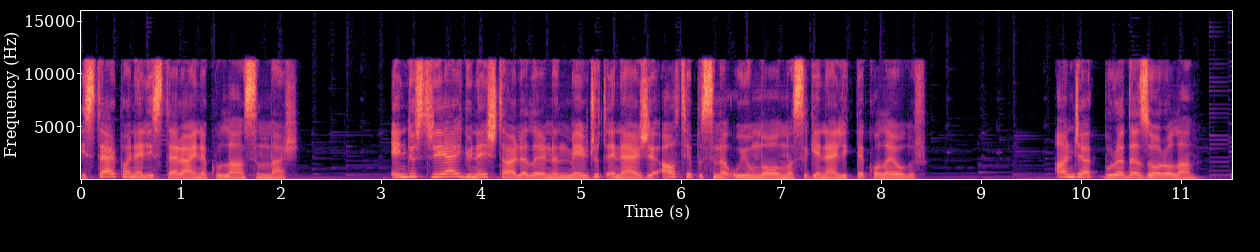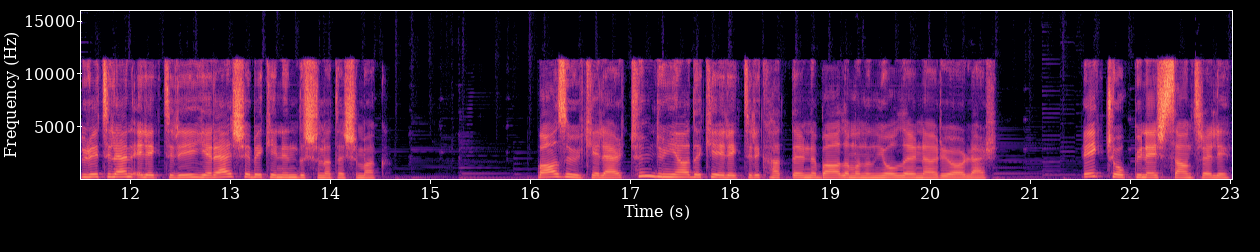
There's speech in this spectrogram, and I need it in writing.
ister panel ister ayna kullansınlar. Endüstriyel güneş tarlalarının mevcut enerji altyapısına uyumlu olması genellikle kolay olur. Ancak burada zor olan, üretilen elektriği yerel şebekenin dışına taşımak. Bazı ülkeler tüm dünyadaki elektrik hatlarını bağlamanın yollarını arıyorlar. Pek çok güneş santrali,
